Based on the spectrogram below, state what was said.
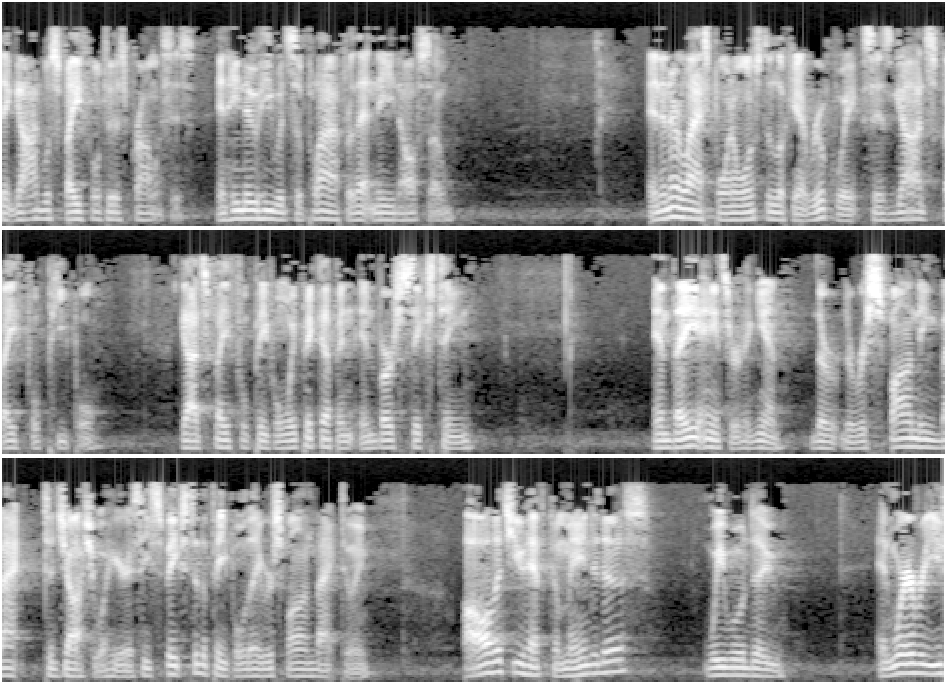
that God was faithful to his promises, and he knew he would supply for that need also. And then our last point I want us to look at real quick says God's faithful people. God's faithful people. And we pick up in, in verse 16. And they answered again. They're, they're responding back to Joshua here. As he speaks to the people, they respond back to him. All that you have commanded us, we will do. And wherever you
